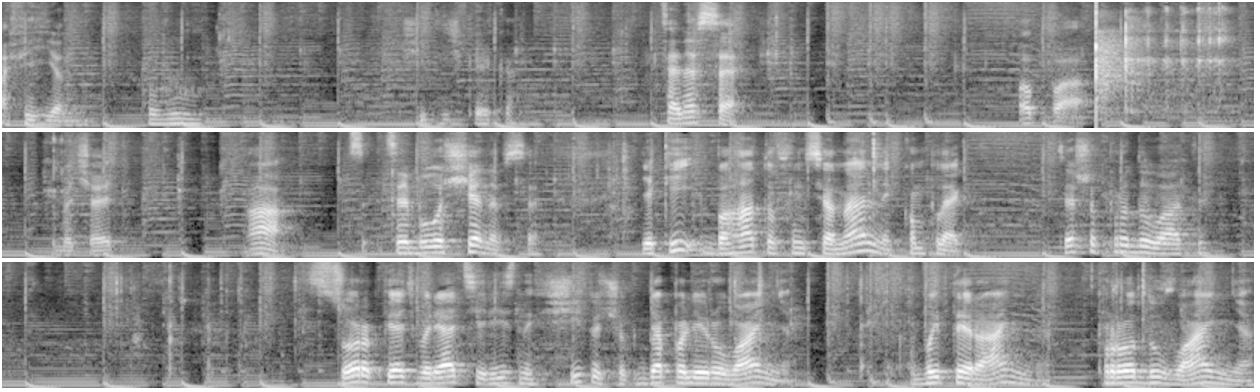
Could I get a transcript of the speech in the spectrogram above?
Офігенно. Щіточка яка. Це не все. Опа. Вибачайте. А, це, було ще не все. Який багатофункціональний комплект. Це щоб продувати. 45 варіацій різних щіточок для полірування, витирання, продування.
